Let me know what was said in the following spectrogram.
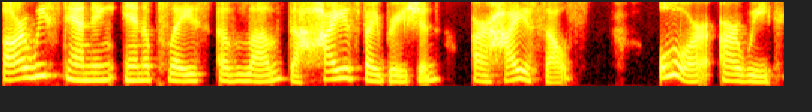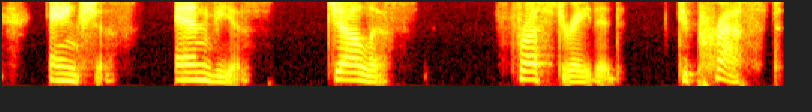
Are we standing in a place of love, the highest vibration, our highest self? Or are we anxious, envious, jealous, frustrated, depressed?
